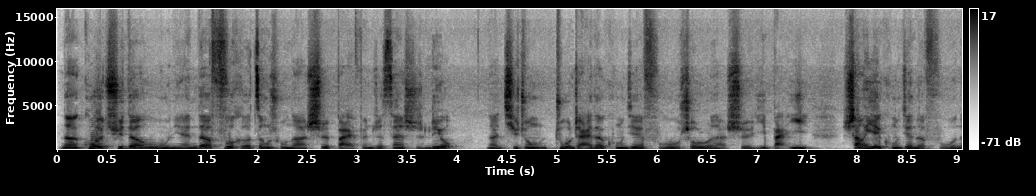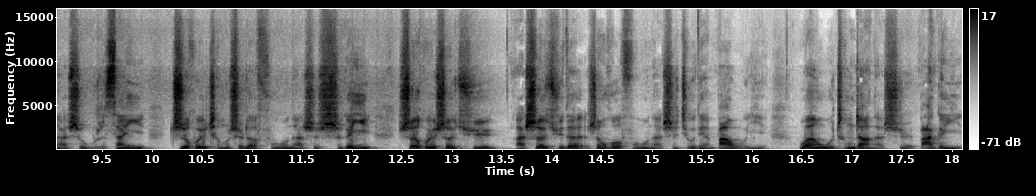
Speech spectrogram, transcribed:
那过去的五年的复合增速呢是百分之三十六。那其中住宅的空间服务收入呢是一百亿，商业空间的服务呢是五十三亿，智慧城市的服务呢是十个亿，社会社区啊社区的生活服务呢是九点八五亿，万物成长呢是八个亿。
